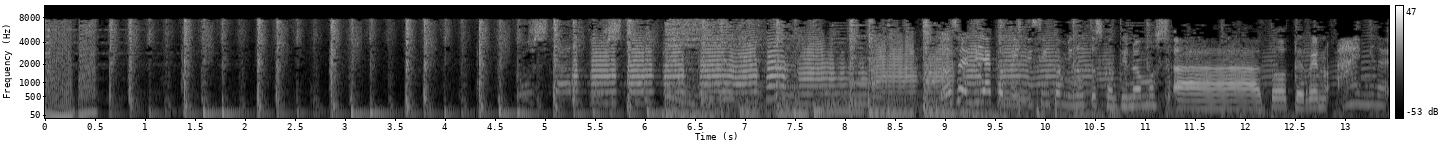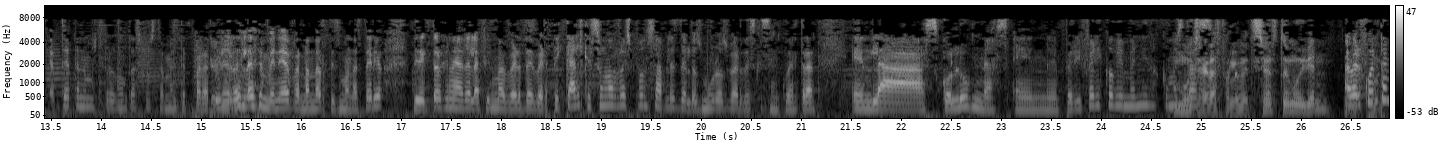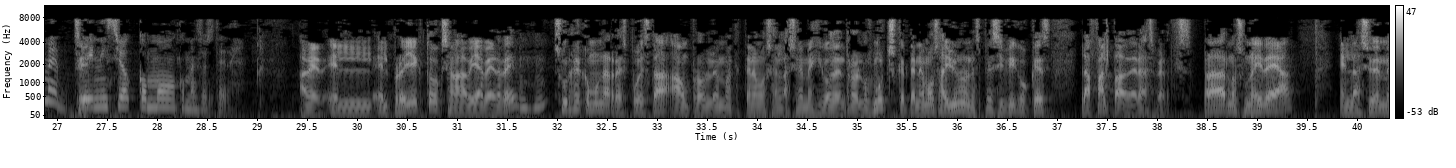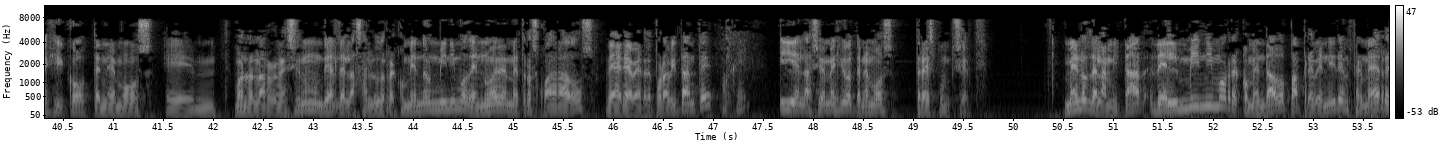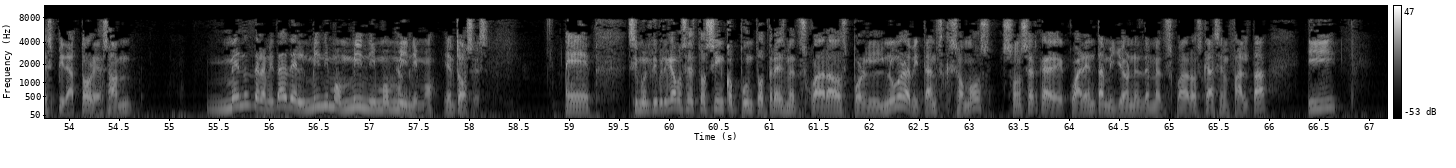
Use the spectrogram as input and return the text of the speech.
Continuamos a todo terreno. Ay, mira, ya tenemos preguntas justamente para ti. la bienvenida a Fernando Ortiz Monasterio, director general de la firma Verde Vertical, que son los responsables de los muros verdes que se encuentran en las columnas en Periférico. Bienvenido, ¿cómo estás? Muchas gracias por la invitación, estoy muy bien. A ver, cuéntame de inicio cómo comenzó usted. A ver, el, proyecto que se llama Vía Verde surge como una respuesta a un problema que tenemos en la Ciudad de México dentro de los muchos que tenemos. Hay uno en específico que es la falta de áreas verdes. Para darnos una idea, en la Ciudad de México tenemos, em, bueno, la Organización Mundial de la Salud recomienda un mínimo de 9 metros cuadrados de área verde por habitante. Y en la Ciudad de México tenemos 3.7 menos de la mitad del mínimo recomendado para prevenir enfermedades respiratorias. O sea, menos de la mitad del mínimo, mínimo, mínimo. Y entonces, eh, si multiplicamos estos 5.3 metros cuadrados por el número de habitantes que somos, son cerca de 40 millones de metros cuadrados que hacen falta y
